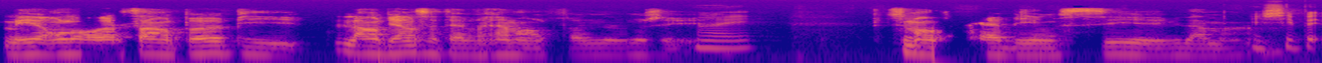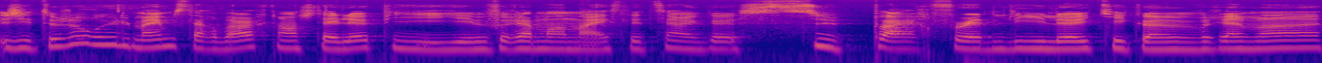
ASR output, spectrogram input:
Mais on le ressent pas, puis l'ambiance était vraiment fun. Moi, j'ai... ouais. Tu manges très bien aussi, évidemment. J'ai toujours eu le même serveur quand j'étais là, puis il est vraiment nice. là. Un gars super friendly, là, qui est comme vraiment...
